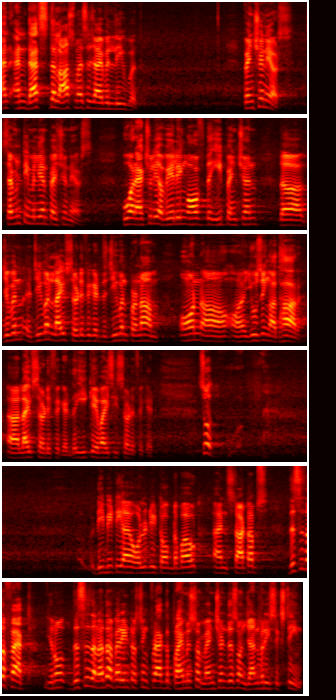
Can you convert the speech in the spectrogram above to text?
and, and that's the last message I will leave with. Pensioners, 70 million pensioners who are actually availing of the e-pension, the Jeevan, Jeevan Life Certificate, the Jeevan Pramaan, on uh, uh, using Aadhaar uh, life certificate, the eKYC certificate. So DBT I already talked about, and startups. This is the fact. You know, this is another very interesting fact. The Prime Minister mentioned this on January 16th,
